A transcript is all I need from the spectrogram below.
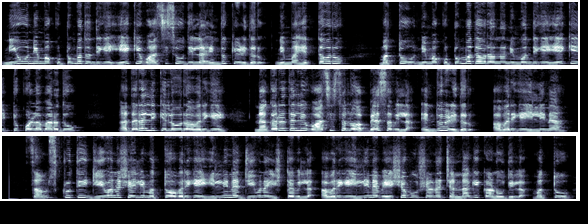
ನೀವು ನಿಮ್ಮ ಕುಟುಂಬದೊಂದಿಗೆ ಏಕೆ ವಾಸಿಸುವುದಿಲ್ಲ? ಎಂದು ಕೇಳಿದರು. ನಿಮ್ಮ ಹೆತ್ತವರು ಮತ್ತು ನಿಮ್ಮ ಕುಟುಂಬದವರನ್ನು ನಿಮ್ಮೊಂದಿಗೆ ಏಕೆ ಇಟ್ಟುಕೊಳ್ಳಬಾರದು? ಅದರಲ್ಲಿ ಕೆಲವರು ಅವರಿಗೆ ನಗರದಲ್ಲಿ ವಾಸಿಸಲು ಅಭ್ಯಾಸವಿಲ್ಲ ಎಂದು ಹೇಳಿದರು. ಅವರಿಗೆ ಇಲ್ಲಿನ ಸಂಸ್ಕೃತಿ ಜೀವನ ಶೈಲಿ ಮತ್ತು ಅವರಿಗೆ ಇಲ್ಲಿನ ಜೀವನ ಇಷ್ಟವಿಲ್ಲ. ಅವರಿಗೆ ಇಲ್ಲಿನ ವೇಷಭೂಷಣ ಚೆನ್ನಾಗಿ ಕಾಣುವುದಿಲ್ಲ ಮತ್ತು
